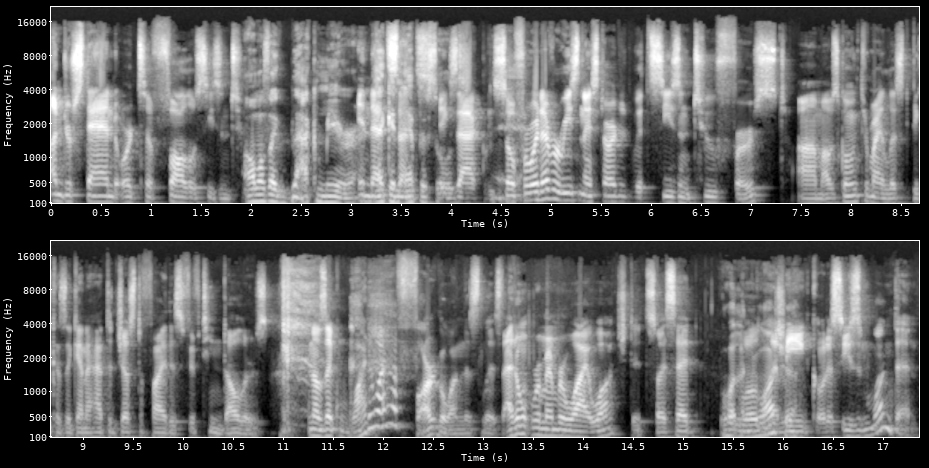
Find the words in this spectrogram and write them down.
understand or to follow season two. Almost like Black Mirror, in that like an episode. exactly. So for whatever reason, I started with season two first. Um, I was going through my list because again, I had to justify this fifteen dollars, and I was like, "Why do I have Fargo on this list? I don't remember why I watched it." So I said, Well, let "Well, me watch let me go to season one then."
